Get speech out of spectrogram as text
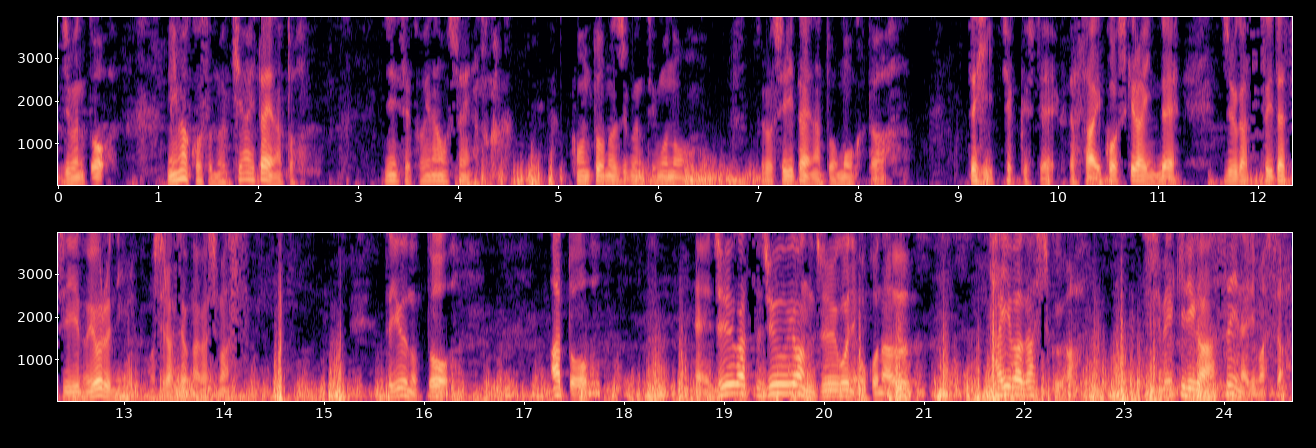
自分と今こそ向き合いたいなと、人生問い直したいなとか、本当の自分というものを、それを知りたいなと思う方は、ぜひチェックしてください。公式 LINE で10月1日の夜にお知らせを流します。っていうのと、あと、10月14、15に行う対話合宿が、締め切りが明日になりました。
